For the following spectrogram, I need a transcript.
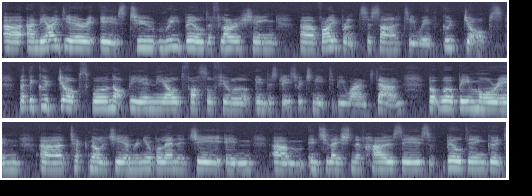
Uh, and the idea is to rebuild a flourishing uh, vibrant society with good jobs, but the good jobs will not be in the old fossil fuel industries which need to be wound down, but will be more in uh, technology and renewable energy, in um, insulation of houses, building good,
